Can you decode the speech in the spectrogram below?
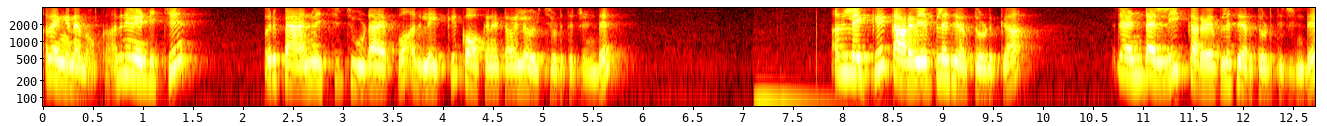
അതെങ്ങനെയാണെന്ന് നോക്കാം. അതിന് വേണ്ടിയിട്ട് ഒരു പാൻ വെച്ച് ചൂടായപ്പോൾ അതിലേക്ക് കോക്കനട്ട് ഓയിൽ ഒഴിച്ചു കൊടുത്തിട്ടുണ്ട്. അതിലേക്ക് കറിവേപ്പില ചേർത്ത് കൊടുക്കുക. രണ്ടല്ലി കറിവേപ്പില ചേർത്ത് കൊടുത്തിട്ടുണ്ട്.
